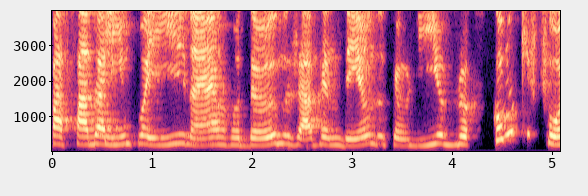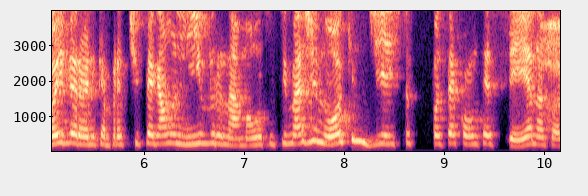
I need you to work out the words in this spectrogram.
Passado a limpo aí, né, rodando, já vendendo o teu livro. Como que foi, Verônica, para te pegar um livro na mão? Você te imaginou que um dia isso fosse acontecer na tua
